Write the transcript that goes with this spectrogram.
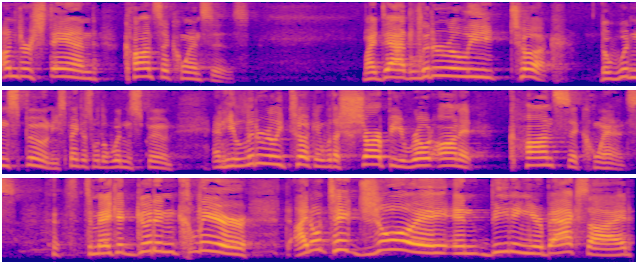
understand consequences. My dad literally took the wooden spoon, he spanked us with a wooden spoon, and he literally took and with a sharpie wrote on it, consequence, to make it good and clear. I don't take joy in beating your backside.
